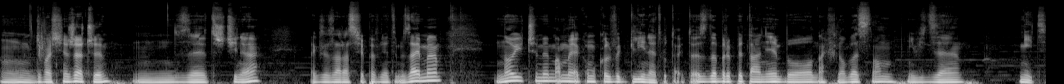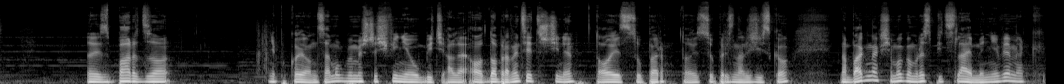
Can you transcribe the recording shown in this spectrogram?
mm, właśnie rzeczy mm, z trzciny. Także zaraz się pewnie tym zajmę. No i czy my mamy jakąkolwiek glinę tutaj? To jest dobre pytanie, bo na chwilę obecną nie widzę nic. To jest bardzo niepokojące. Mógłbym jeszcze świnie ubić, ale o, dobra, więcej trzciny. To jest super, to jest super znalezisko. Na bagnach się mogą respić slimy. Nie wiem, jak,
